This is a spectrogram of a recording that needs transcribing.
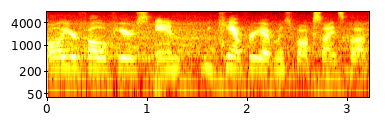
all your fellow peers, and we can't forget Miss Bach's science class.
